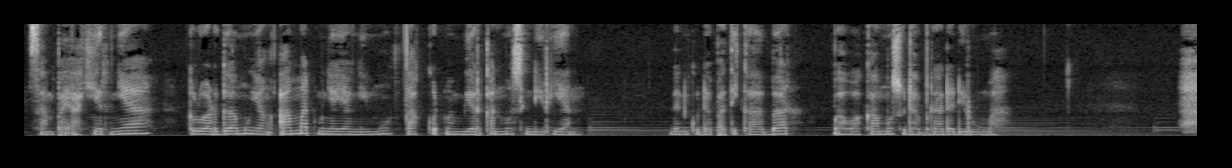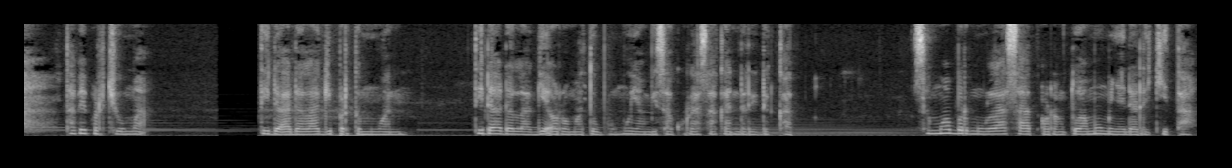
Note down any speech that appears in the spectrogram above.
Sampai akhirnya keluargamu yang amat menyayangimu takut membiarkanmu sendirian. Dan kudapati kabar bahwa kamu sudah berada di rumah. Tapi percuma. Tidak ada lagi pertemuan. Tidak ada lagi aroma tubuhmu yang bisa kurasakan dari dekat. Semua bermula saat orang tuamu menyadari kita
